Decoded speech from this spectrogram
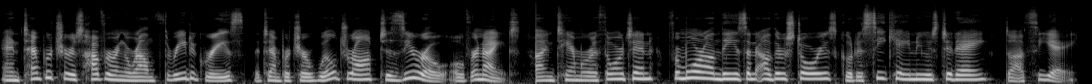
and temperatures hovering around 3 degrees. The temperature will drop to 0 overnight. I'm Tamara Thornton. For more on these and other stories, go to cknewstoday.ca.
